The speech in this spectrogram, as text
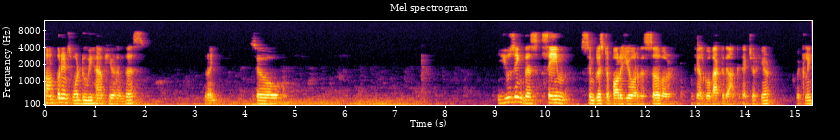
components what do we have here in this? Right? So using this same simplest topology or the server okay I'll go back to the architecture here quickly.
